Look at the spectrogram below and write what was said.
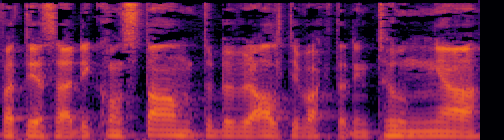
För att det är så här, det är konstant, du behöver alltid vakta din tunga.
